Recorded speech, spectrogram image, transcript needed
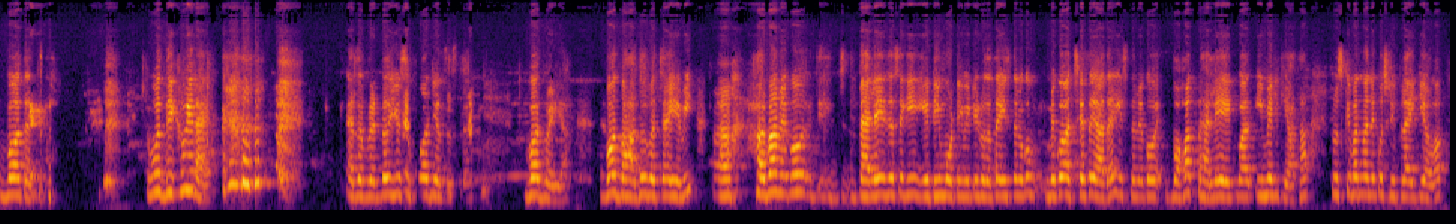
बहुत अच्छा। वो दिख भी रहा है। As a brother you support your sister बहुत बढ़िया। बहुत बहादुर बच्चा है ये भी। अ, हर बार मेरे को पहले जैसे कि ये डीमोटिवेटेड होता था इसने मेरे को मेरे को अच्छे से याद है इसने मेरे को बहुत पहले एक बार ईमेल किया था फिर उसके बाद मैंने कुछ रिप्लाई किया होगा।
